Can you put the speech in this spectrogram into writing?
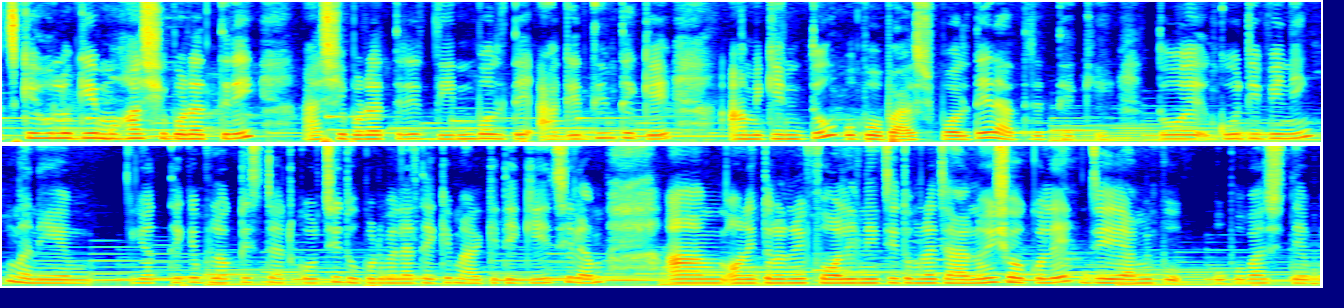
আজকে হলো গিয়ে মহাশিবরাত্রি। আর শিবরাত্রির দিন বলতে আগের দিন থেকে আমি কিন্তু উপবাস বলতে রাত্রের থেকে। তো গুড ইভিনিং মানে ইয়র থেকে ব্লগটি স্টার্ট করছি। দুপুরবেলা থেকে মার্কেটে গিয়েছিলাম। অনেক ধরনের ফল এনেছি, তোমরা জানোই সকলে যে আমি উপবাস দেব,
